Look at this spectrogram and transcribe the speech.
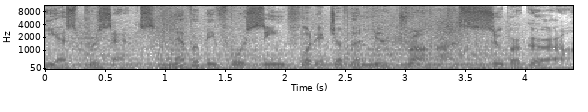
CBS presents never before seen footage of the new drama, Supergirl.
